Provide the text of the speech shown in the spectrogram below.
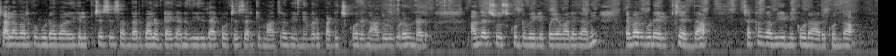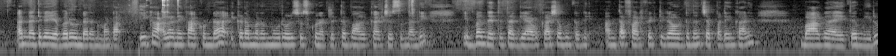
చాలా వరకు కూడా వాళ్ళు హెల్ప్ చేసే సందర్భాలు ఉంటాయి. కానీ వీరి దాకా వచ్చేసరికి మాత్రం వీరిని ఎవరు పట్టించుకోలేని నాదుడు కూడా ఉన్నాడు అందరు చూసుకుంటూ వెళ్ళిపోయే వాళ్ళు కానీ ఎవరు కూడా హెల్ప్ చేద్దాం. చక్కగా వీరిని కూడా ఆదుకుందాం అన్నట్టుగా ఎవరు ఉండరనమాట ఇక అలానే కాకుండా ఇక్కడ మనం మూడు రోజులు చూసుకున్నట్లయితే బాగా కలిసి వస్తుందండి. ఇబ్బంది అయితే తగ్గే అవకాశం ఉంటుంది. అంత పర్ఫెక్ట్గా ఉంటుందని చెప్పలేం కానీ బాగా అయితే మీరు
